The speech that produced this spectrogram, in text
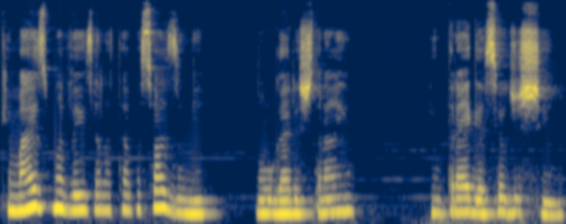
que mais uma vez ela estava sozinha, num lugar estranho entregue a seu destino.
